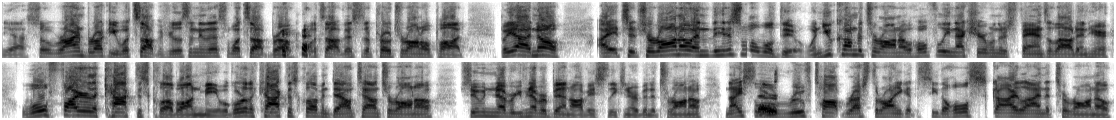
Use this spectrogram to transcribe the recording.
Yeah. So Ryan Borucki, what's up? If you're listening to this, what's up, bro? what's up? This is a pro Toronto pod. But yeah, no, I to Toronto, and this is what we'll do. When you come to Toronto, hopefully next year when there's fans allowed in here, we'll fire the Cactus Club on me. We'll go to the Cactus Club in downtown Toronto. Assuming you never you've never been, obviously, you've never been to Toronto. Nice little rooftop restaurant. You get to see the whole skyline of Toronto.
